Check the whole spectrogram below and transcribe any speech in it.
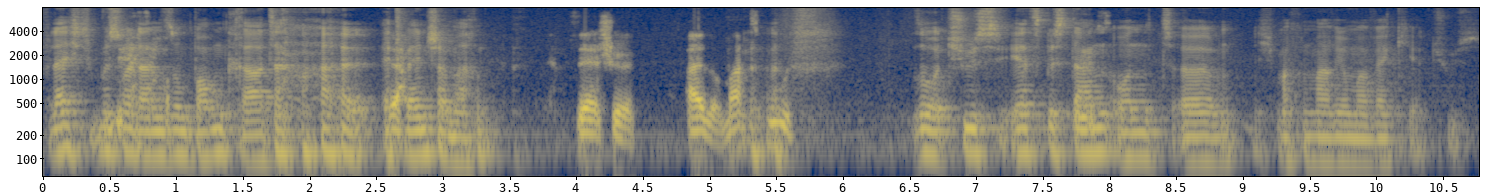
Vielleicht müssen wir dann so einen Bombenkrater mal Adventure ja. machen. Sehr schön. Also, macht's gut. So, tschüss. Jetzt bis dann und ähm, ich mache Mario mal weg hier. Tschüss.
